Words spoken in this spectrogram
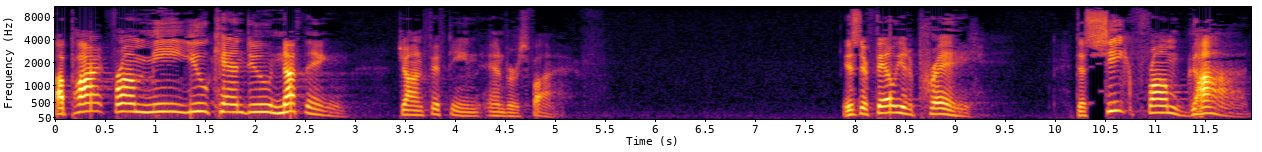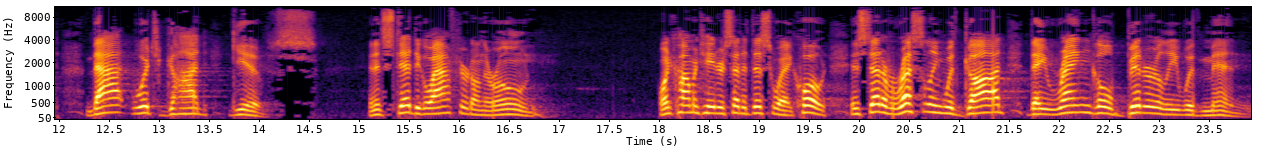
Apart from me, you can do nothing. John 15 and verse 5. Is there failure to pray, to seek from God? That which God gives, and instead to go after it on their own. One commentator said it this way quote, instead of wrestling with God, they wrangle bitterly with men.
